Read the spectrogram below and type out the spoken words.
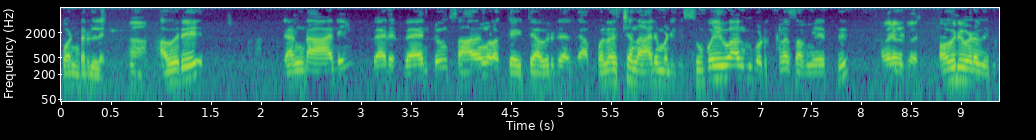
കൊണ്ടരൽ ആ. അവർ രണ്ടാനയും ബാൻഡും സാധനങ്ങളൊക്കെ ആയിട്ട് അവർ പുലർച്ചെ നാല് മണിക്ക് സുബൈവാങ്ക് കൊടുക്കുന്ന സമയത്ത് വരും അവരിവിടെ വരും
